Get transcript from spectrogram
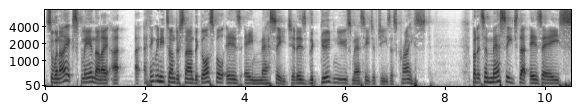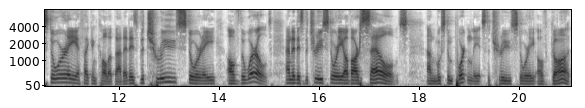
So when I explain that, I, I I think we need to understand the gospel is a message. It is the good news message of Jesus Christ. But it's a message that is a story, if I can call it that. It is the true story of the world. And it is the true story of ourselves. And most importantly, it's the true story of God.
